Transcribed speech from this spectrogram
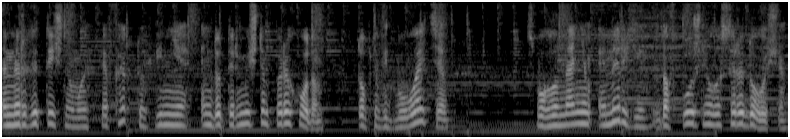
енергетичному ефекту він є ендотермічним переходом, тобто відбувається з поглинанням енергії з навколишнього середовища.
